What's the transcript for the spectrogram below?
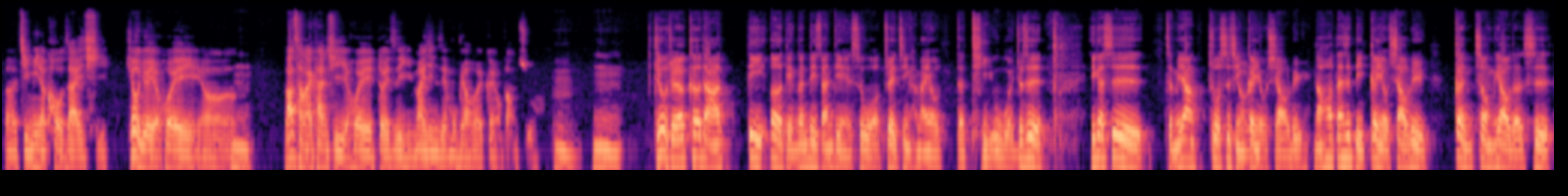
呃紧密的扣在一起，其实我觉得也会呃。嗯拉长来看，其实也会对自己迈进这些目标会更有帮助。嗯嗯，其实我觉得柯达第二点跟第三点也是我最近还蛮有的体悟诶，就是一个是怎么样做事情更有效率，然后但是比更有效率更重要的是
